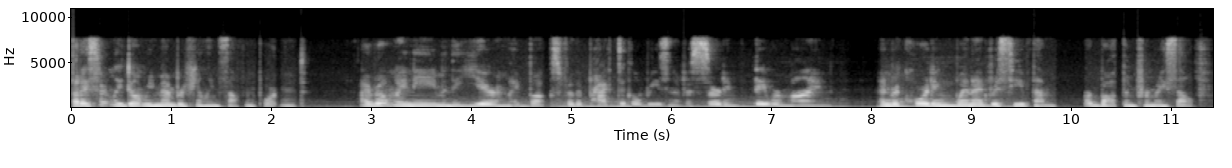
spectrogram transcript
But I certainly don't remember feeling self important. I wrote my name and the year in my books for the practical reason of asserting that they were mine and recording when I'd received them or bought them for myself.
